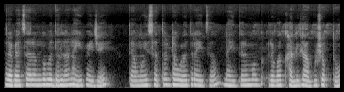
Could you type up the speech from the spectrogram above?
रव्याचा रंग बदलला नाही पाहिजे. त्यामुळे सतत ढवळत राहायचं. नाहीतर मग रवा खाली लागू शकतो.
